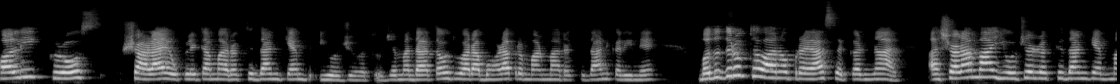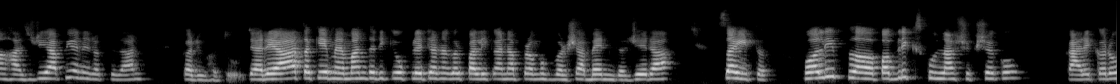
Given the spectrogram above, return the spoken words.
હોલી ક્રોસ શાળાએ ઉપલેટામાં રક્તદાન કેમ્પ યોજ્યો હતો, જેમાં દાતાઓ દ્વારા બહોળા પ્રમાણમાં રક્તદાન કરીને મદદરૂપ થવાનો પ્રયાસ કરનાર આ શાળામાં યોજેલ રક્તદાન કેમ્પમાં હાજરી આપી અને રક્તદાન કર્યું હતું. ત્યારે આ તકે મહેમાન તરીકે ઉપલેટા નગરપાલિકાના પ્રમુખ વર્ષાબેન ગજેરા સહિત હોલી પબ્લિક સ્કૂલના શિક્ષકો, કાર્યકરો,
